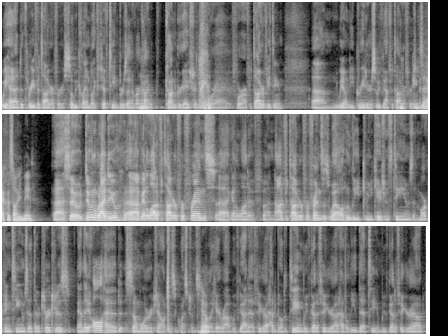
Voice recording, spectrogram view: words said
We had three photographers, so we claimed like 15% of our mm. con- congregation for uh, for our photography team. Um, we don't need greeters; we've got photographers. Exactly, that's all you need. Uh, so doing what I do, uh, I've got a lot of photographer friends. Uh, I got a lot of uh, non-photographer friends as well who lead communications teams and marketing teams at their churches, and they all had similar challenges and questions. Yep. Like, hey, Rob, we've got to figure out how to build a team. We've got to figure out how to lead that team. We've got to figure out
